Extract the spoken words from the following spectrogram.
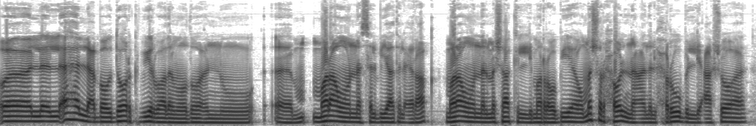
الأهل لعبوا دور كبير بهذا الموضوع إنه آه، ما راونا سلبيات العراق ما راونا المشاكل اللي مروا بيها وما شرحوا لنا عن الحروب اللي عاشوها. آه،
